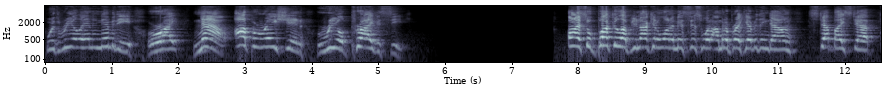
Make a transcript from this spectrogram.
with real anonymity right now. Operation Real Privacy. All right, so buckle up. You're not going to want to miss this one. I'm going to break everything down step by step.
